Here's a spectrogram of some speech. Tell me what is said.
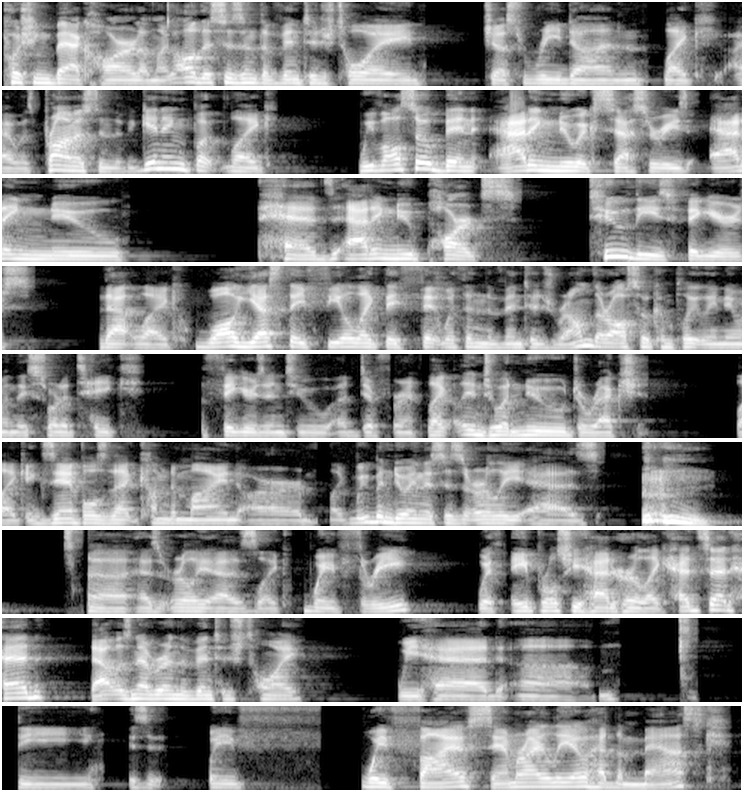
pushing back hard on like, oh, this isn't the vintage toy just redone like I was promised in the beginning, but like we've also been adding new accessories, adding new heads, adding new parts to these figures that like while yes they feel like they fit within the vintage realm they're also completely new and they sort of take the figures into a different like into a new direction. Like examples that come to mind are like we've been doing this as early as uh, as early as like wave three with april she had her like headset head. That was never in the vintage toy. We had um the is it wave wave five? Samurai leo had the mask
